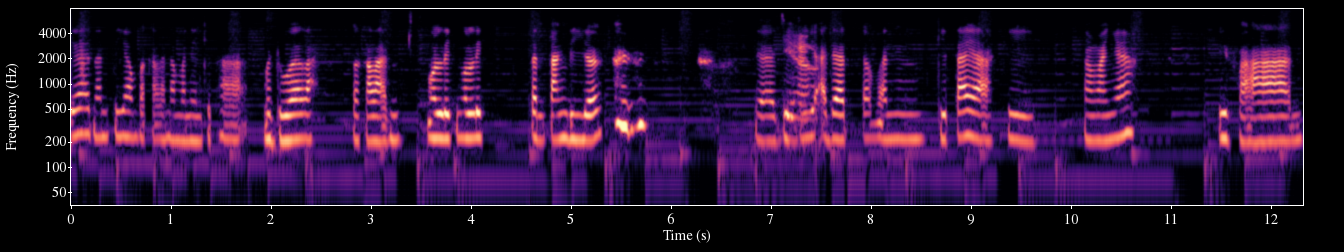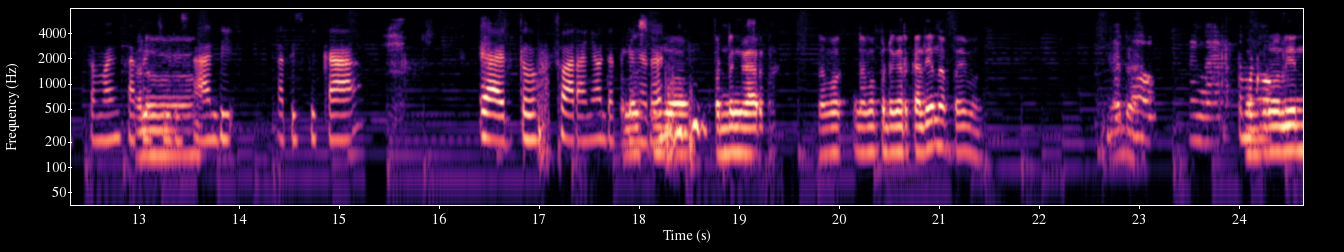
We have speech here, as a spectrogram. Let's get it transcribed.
ya nanti yang bakalan nemenin kita berdua lah. Bakalan ngulik-ngulik tentang dia. Ya jadi yeah. ada teman kita ya Ki. Namanya Ivan. Teman satu Halo. jurusan di statistika Ya itu suaranya udah kedengeran. semua pendengar nama nama pendengar kalian apa emang? Gak ada. dengar temen ngobrolin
